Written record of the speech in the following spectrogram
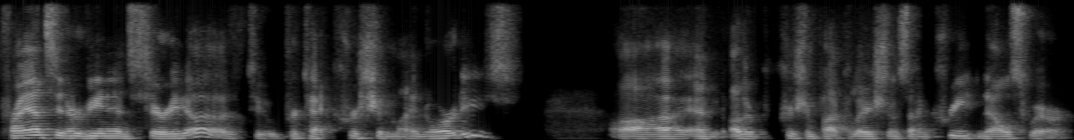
France intervened in Syria to protect Christian minorities uh, and other Christian populations on Crete and elsewhere.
